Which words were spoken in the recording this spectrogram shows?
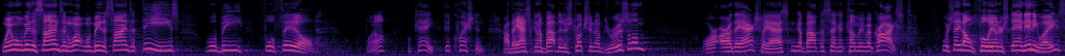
When will be the signs, and what will be the signs that these will be fulfilled? Well, okay, good question. Are they asking about the destruction of Jerusalem? Or are they actually asking about the second coming of Christ? Which they don't fully understand, anyways.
